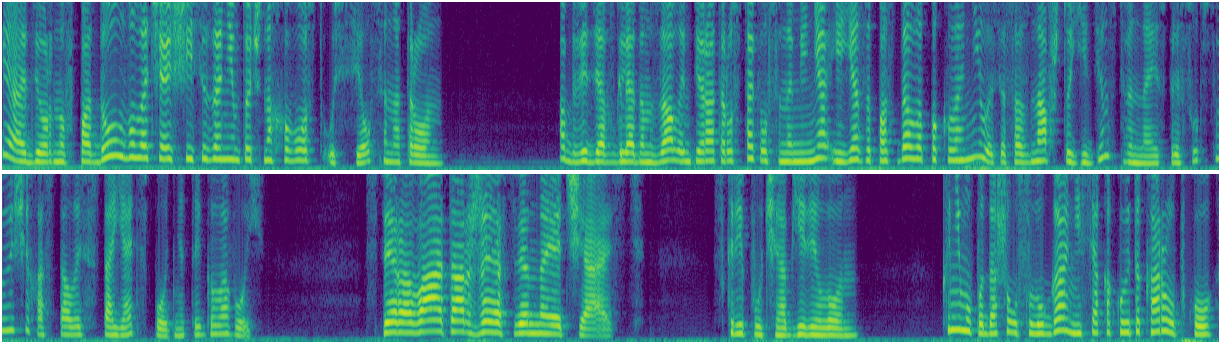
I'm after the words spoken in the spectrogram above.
и, одернув подол, волочащийся за ним точно хвост, уселся на трон. Обведя взглядом зал, император уставился на меня, и я запоздало поклонилась, осознав, что единственная из присутствующих осталась стоять с поднятой головой. «Сперва торжественная часть!» — скрипуче объявил он. К нему подошел слуга, неся какую-то коробку,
